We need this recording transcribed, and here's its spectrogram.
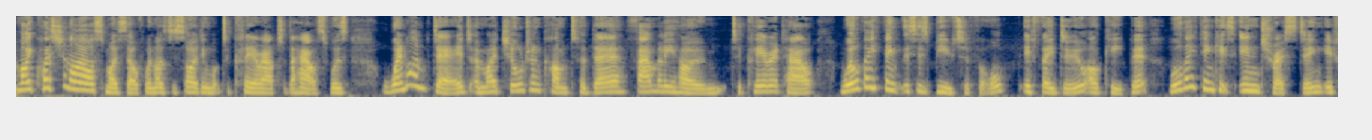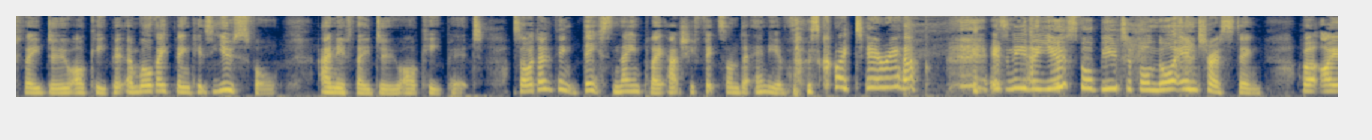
My question I asked myself when I was deciding what to clear out of the house was when I'm dead and my children come to their family home to clear it out, will they think this is beautiful? If they do, I'll keep it. Will they think it's interesting? If they do, I'll keep it. And will they think it's useful? And if they do, I'll keep it. So I don't think this nameplate actually fits under any of those criteria. it's neither useful, beautiful, nor interesting. But I,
